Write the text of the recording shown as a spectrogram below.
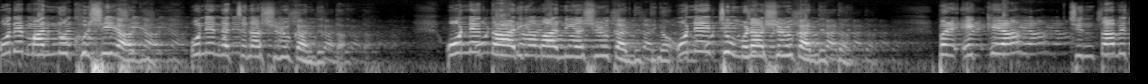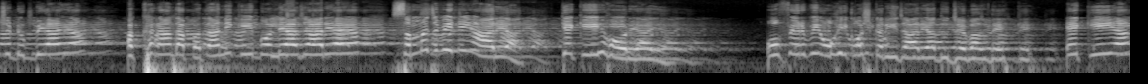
ਉਹਦੇ ਮਨ ਨੂੰ ਖੁਸ਼ੀ ਆ ਗਈ। ਉਹਨੇ ਨੱਚਣਾ ਸ਼ੁਰੂ ਕਰ ਦਿੱਤਾ। ਉਹਨੇ ਤਾੜੀਆਂ ਮਾਰਨੀਆਂ ਸ਼ੁਰੂ ਕਰ ਦਿੱਤੀਆਂ। ਉਹਨੇ ਝੂਮਣਾ ਸ਼ੁਰੂ ਕਰ ਦਿੱਤਾ। ਪਰ ਇੱਕ ਆ, ਚਿੰਤਾ ਵਿੱਚ ਡੁੱਬਿਆ ਆ। ਅੱਖਰਾਂ ਦਾ ਪਤਾ ਨਹੀਂ ਕੀ ਬੋਲਿਆ ਜਾ ਰਿਹਾ ਆ। ਸਮਝ ਵੀ ਨਹੀਂ ਆ ਰਿਹਾ ਕਿ ਕੀ ਹੋ ਰਿਹਾ ਆ। ਉਹ ਫਿਰ ਵੀ ਉਹੀ ਕੁਛ ਕਰੀ ਜਾ ਰਿਹਾ ਦੂਜੇ ਵੱਲ ਦੇਖ ਕੇ। ਇਹ ਕੀ ਆ?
